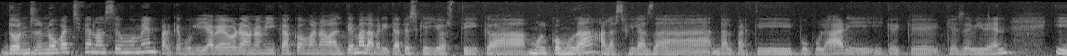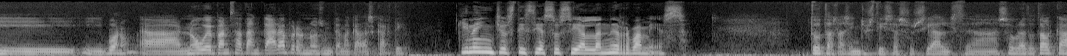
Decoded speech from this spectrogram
Doncs no ho vaig fer en el seu moment perquè volia veure una mica com anava el tema. La veritat és que jo estic uh, molt còmoda a les files de, del Partit Popular i, i crec que, que és evident. I, i bueno, uh, no ho he pensat encara, però no és un tema que descarti. Quina injustícia social l'enerva més? Totes les injustícies socials. Eh, sobretot el que,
